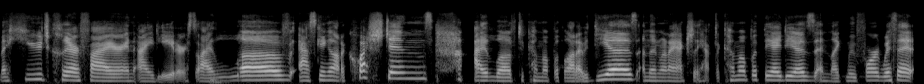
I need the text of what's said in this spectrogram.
I'm a huge clarifier and ideator. So I love asking a lot of questions. I love to come up with a lot of ideas. And then when I actually have to come up with the ideas and like move forward with it,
